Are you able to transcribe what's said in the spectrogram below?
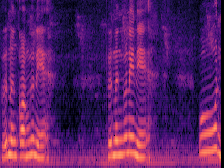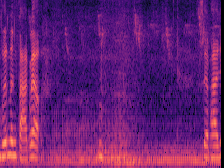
ผืนหนึ่งกองอยู่นี่ผืนหนึ่งอยู่ในนี่ปูนผืนหนึ่งตากแล้ว เสื้อผ้าเย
